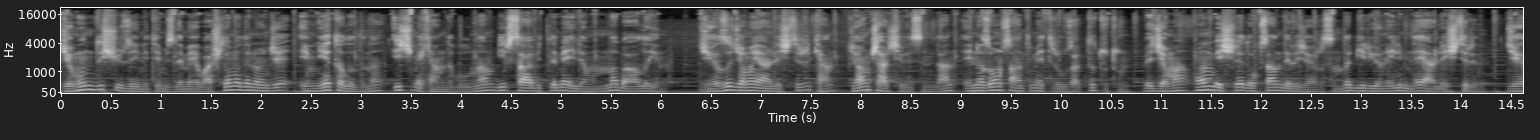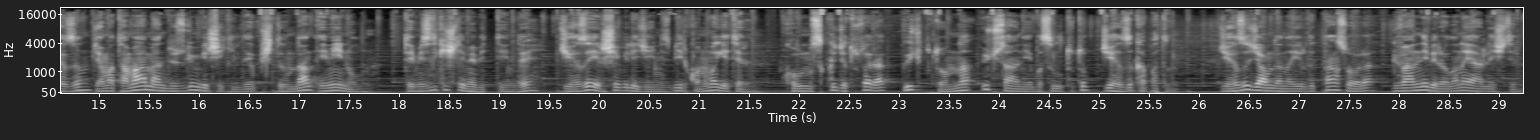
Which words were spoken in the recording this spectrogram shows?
Camın dış yüzeyini temizlemeye başlamadan önce emniyet alanını iç mekanda bulunan bir sabitleme elemanına bağlayın. Cihazı cama yerleştirirken cam çerçevesinden en az 10 cm uzakta tutun ve cama 15 ile 90 derece arasında bir yönelimle yerleştirin. Cihazın cama tamamen düzgün bir şekilde yapıştığından emin olun. Temizlik işlemi bittiğinde cihaza erişebileceğiniz bir konuma getirin. Kolunu sıkıca tutarak güç butonuna 3 saniye basılı tutup cihazı kapatın. Cihazı camdan ayırdıktan sonra güvenli bir alana yerleştirin.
